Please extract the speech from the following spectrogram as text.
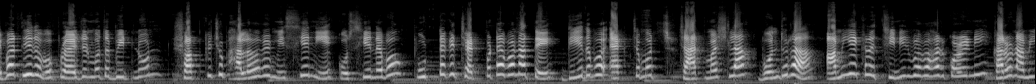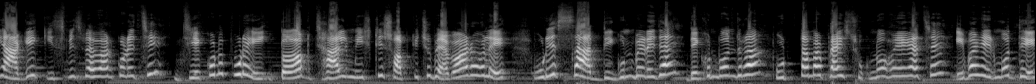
এবার দিয়ে দেবো প্রয়োজন মতো বিট নুন। সবকিছু ভালোভাবে মিশিয়ে নিয়ে কষিয়ে নেব। পুরটাকে চটপটা বানাতে দিয়ে দেবো এক চামচ চাট মশলা। বন্ধুরা, আমি এখানে চিনির ব্যবহার করিনি, কারণ আমি আগে কিশমিশ ব্যবহার করেছি। যে কোনো পুরেই টক, ঝাল, মিষ্টি সবকিছু ব্যবহার হলে পুরের স্বাদ দ্বিগুণ বেড়ে যায়। দেখুন বন্ধুরা, পুরটা আমার প্রায় শুকনো হয়ে গেছে। এবার এর মধ্যে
